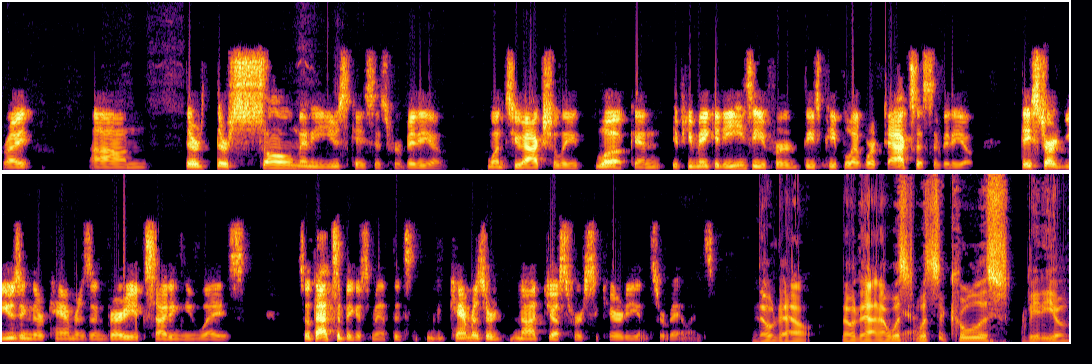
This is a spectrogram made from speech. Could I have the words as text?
right? Um, there, there's so many use cases for video once you actually look. And if you make it easy for these people at work to access the video, they start using their cameras in very exciting new ways. So that's the biggest myth. It's cameras are not just for security and surveillance. no doubt no doubt now what's Yeah. what's the coolest video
